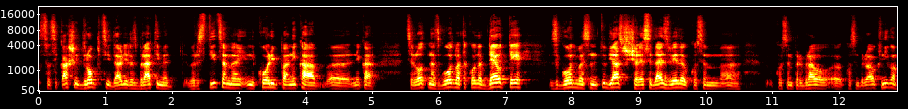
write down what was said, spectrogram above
so se kakšni drobci dali razbrati med vrsticami, nikoli pa neka, uh, neka celotna zgodba. Tako da del te zgodbe sem tudi jaz šele sedaj izvedel, ko sem, uh, ko sem, prebral, uh, ko sem prebral knjigo.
